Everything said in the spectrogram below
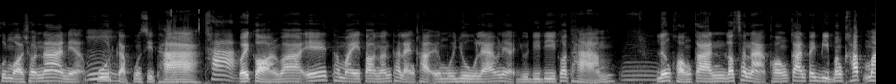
คุณหมอชนน่านเนี่ยอืมพูดกับคุณสิทธาค่ะไว้ก่อนว่า เอ๊ะทำไมตอนนั้นแถลงข่าว MOU แล้วเนี่ยอยู่ดีๆ ก็ถาม เรื่องของการลักษณะของการไปบีบบังคับไหม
